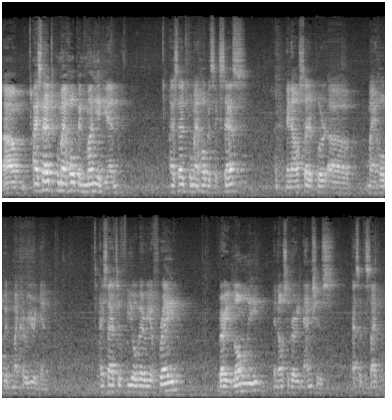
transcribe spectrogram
Um, I started to put my hope in money again. I started to put my hope in success, and I also started to put uh, my hope in my career again. I started to feel very afraid, very lonely, and also very anxious as a disciple.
